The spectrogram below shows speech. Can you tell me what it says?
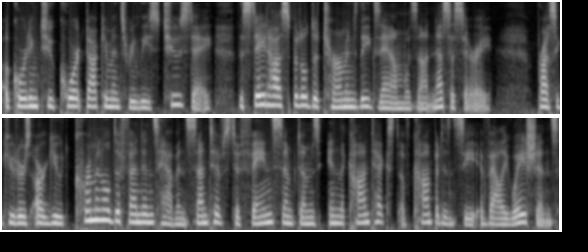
According to court documents released Tuesday, the state hospital determined the exam was not necessary. Prosecutors argued criminal defendants have incentives to feign symptoms in the context of competency evaluations,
